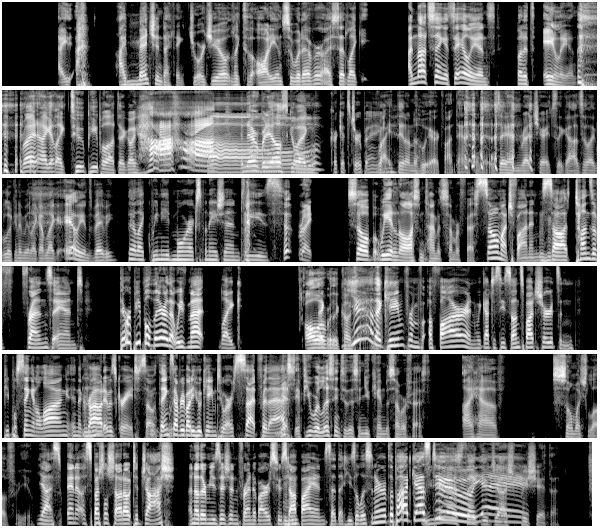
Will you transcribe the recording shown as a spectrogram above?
I I mentioned I think Giorgio like to the audience or whatever. I said like, I'm not saying it's aliens, but it's aliens, right? And I get like two people out there going ha ha, and everybody else going- Oh, crickets chirping. right? They don't know who Eric Von Daniken is. They hadn't read "Chariots of the Gods." They're like looking at me like I'm like aliens, baby. They're like, we need more explanation, please. right. So, but we had an awesome time at Summerfest. so much fun and Mhm. saw tons of friends and there were people there that we've met like All that- over the country. Yeah, that came from afar and we got to see sunspot shirts and people singing along in the Mhm. crowd. It was great. So thanks everybody who came to our set for that. Yes, if you were listening to this and you came to Summerfest, I have so much love for you. Yes. And a special shout out to Josh, another musician friend of ours who stopped by and said that he's a listener of the podcast too. Mm-hmm. Yes, thank you, Josh. Appreciate that.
